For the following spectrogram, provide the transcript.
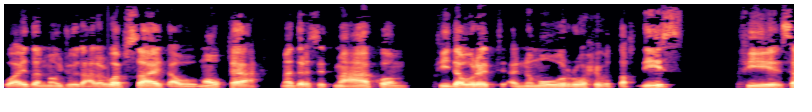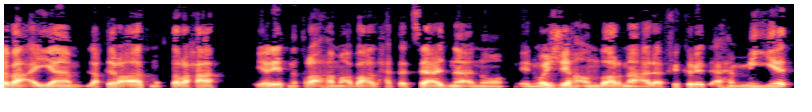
وأيضا موجود على ال website أو موقع مدرسة معاكم في دورة النمو الروحي والتقديس. في سبع أيام لقراءات مقترحة يا ريت نقرأها مع بعض حتى تساعدنا إنه نوجه أنظارنا على فكرة أهمية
